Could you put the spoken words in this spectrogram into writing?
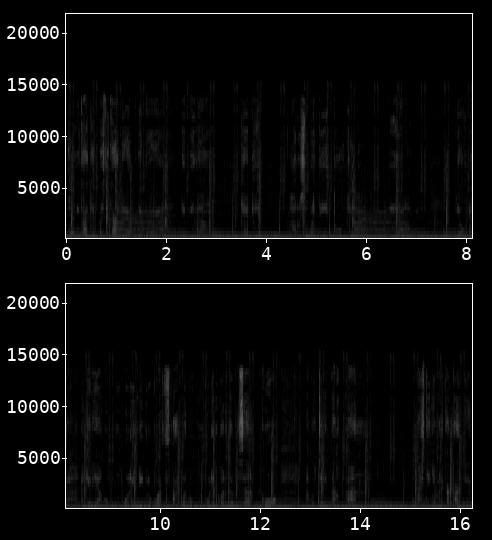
suami kaget pasti kaget gitu ya. Dibilang jadi harus seperti itu gitu. Iya. Ya udah akhirnya aku kumpulin di grup WhatsApp aku kumpulin keluarga besarku aku ceritakan pastinya mereka kaget.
